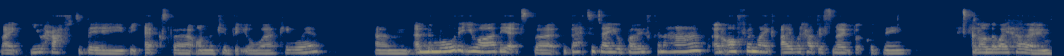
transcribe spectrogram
like you have to be the expert on the kid that you're working with. Um, and the more that you are the expert the better day you're both going to have. And often like i would have this notebook with me and on the way home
